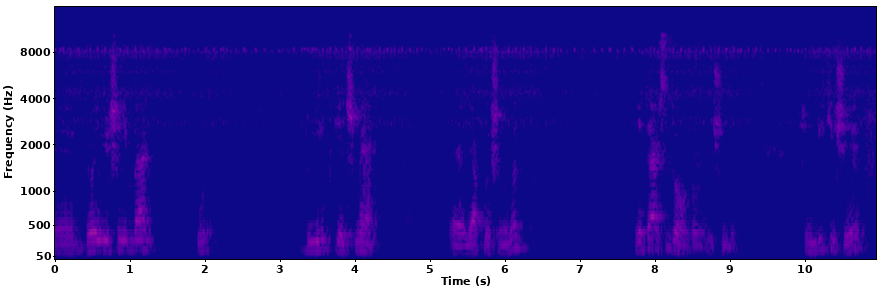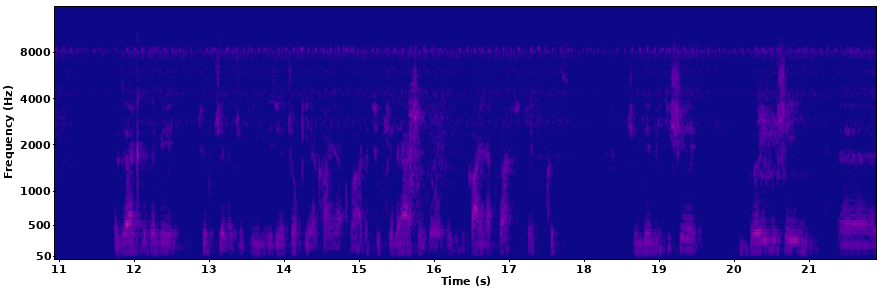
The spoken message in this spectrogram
e, böyle bir şeyi ben bu duyurup geçme e, yaklaşımının yetersiz olduğunu düşündüm. Şimdi bir kişi özellikle tabii Türkçe'de çünkü İngilizce'de çok yine kaynak var da Türkçe'de her şeyde olduğu gibi kaynaklar pek kıt. Şimdi bir kişi böyle bir şeyin e,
